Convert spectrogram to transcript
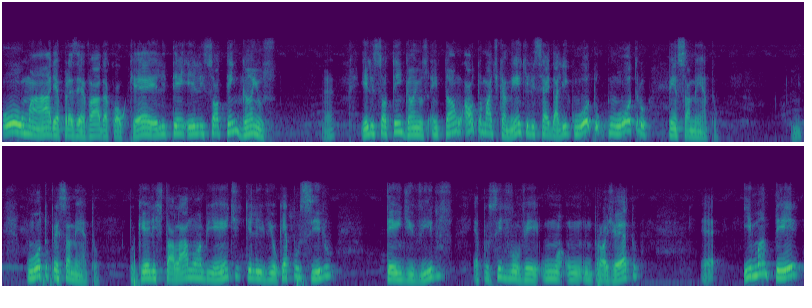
ou uma área preservada qualquer, ele, tem, ele só tem ganhos. Né? Ele só tem ganhos. Então, automaticamente, ele sai dali com outro, com outro pensamento. Né? Com outro pensamento porque ele está lá no ambiente que ele viu que é possível ter indivíduos, é possível desenvolver um, um, um projeto é, e manter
